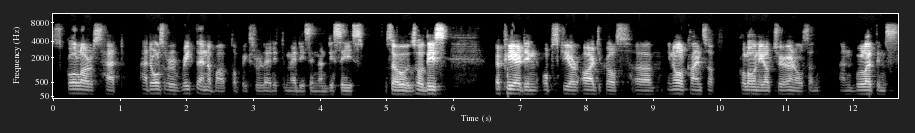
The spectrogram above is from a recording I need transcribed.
scholars had had also written about topics related to medicine and disease. So, so this appeared in obscure articles uh, in all kinds of colonial journals and, and bulletins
